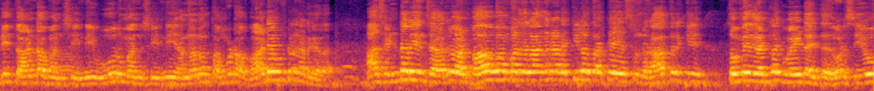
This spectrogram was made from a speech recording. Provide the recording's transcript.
నీ. తాండా మనిషి నీ ఊరు మనిషి నీ అన్నలో తమ్ముడు వాడే ఉంటున్నాడు కదా. ఆ సెంటర్ ఇన్ఛార్జ్ వాడు బాబు బామ్మడి రాగానే ఆడ కిలో తక్కువ చేస్తుండే రాత్రికి తొమ్మిది గంటలకు వెయిట్ అవుతుంది. వాడు సీఓ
